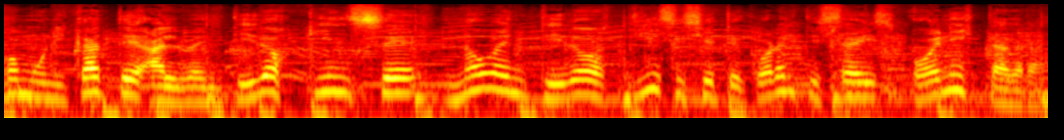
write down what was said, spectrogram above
Comunicate al 2215 92 17 46 o en Instagram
